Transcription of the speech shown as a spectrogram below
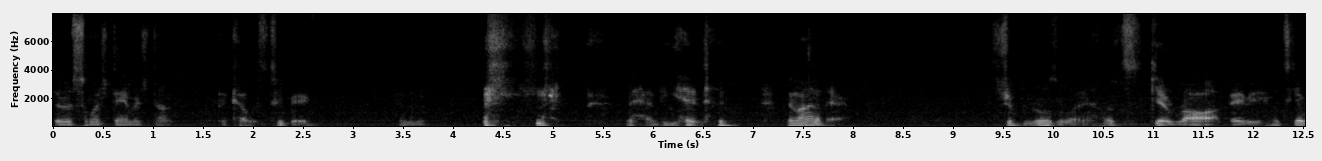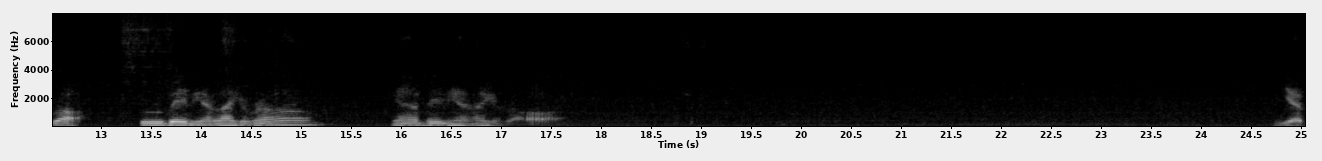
there was so much damage done. The cut was too big. And they had to get them out of there. Strip the rules away. Let's get raw, baby. Let's get raw. Ooh, baby, I like it raw. Yeah, baby, I like it raw. Yep.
